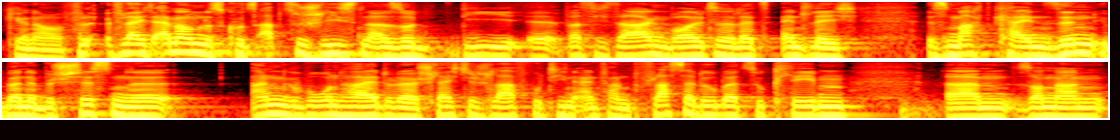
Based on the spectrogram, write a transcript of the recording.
Genau, vielleicht einmal, um das kurz abzuschließen, also die, äh, was ich sagen wollte, letztendlich, es macht keinen Sinn, über eine beschissene Angewohnheit oder schlechte Schlafroutine einfach ein Pflaster drüber zu kleben, ähm, sondern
